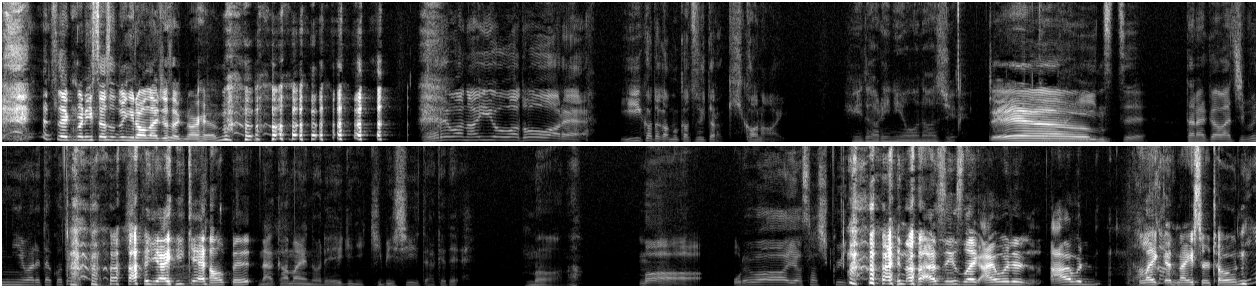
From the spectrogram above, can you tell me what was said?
it's like when he says something you don't like, just ignore him. 俺は内容はどうあれ言い方がムカついたら聞かない左に同じとか言い Damn. つつ田中は自分に言われたことは多分聞く yeah, he can't help it. 仲間への礼儀に厳しいだけでまあなまあ 俺は優しく言ってもら I う know. か As he's like, I wouldn't. I would like a nicer お tone. 前が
